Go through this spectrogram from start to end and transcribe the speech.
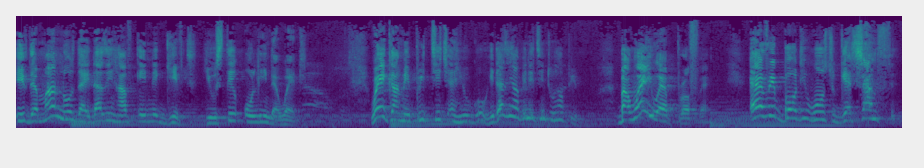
If the man knows that he doesn't have any gift, he will stay only in the word. When he can, he preach and he'll go. He doesn't have anything to help you. But when you are a prophet, everybody wants to get something.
